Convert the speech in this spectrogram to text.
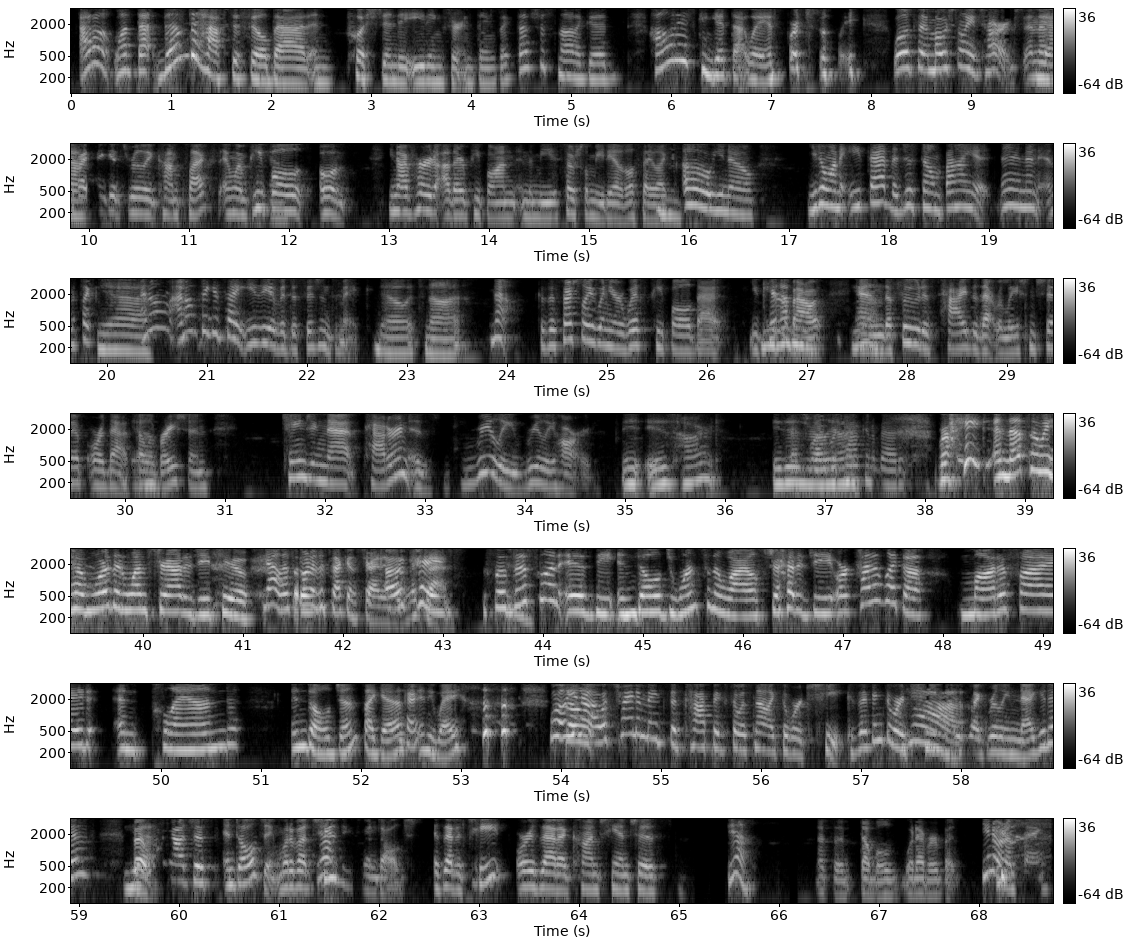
I don't want that them to have to feel bad and pushed into eating certain things. Like that's just not a good. Holidays can get that way, unfortunately. Well, it's emotionally charged, and that's Yeah. why I think it's really complex. And when people, oh, you know, I've heard other people on in the media, social media, they'll say like, Mhm. "Oh, you know, you don't want to eat that, then just don't buy it." And, and, and it's like, yeah, I don't, I don't think it's that easy of a decision to make. No, it's not. No, because especially when you're with people that you care haven't- about, Yeah. and the food is tied to that relationship or that Yeah. celebration, changing that pattern is really, really hard. it is hard. It That's is really we're hard. talking about it. Right. And that's why we have more than one strategy too. Yeah, let's So- go to the second strategy. Okay, so this one is the indulge once in a while strategy, or kind of like a modified and planned indulgence, I guess. Okay. Anyway, Well, So- you know, I was trying to make the topic so it's not like the word cheat, because I think the word Yeah. cheat is like really negative. But yes. what about just indulging? What about Yeah. choosing to indulge? Is that a cheat or is that a conscientious? yeah, That's a double whatever, but you know what I'm saying.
